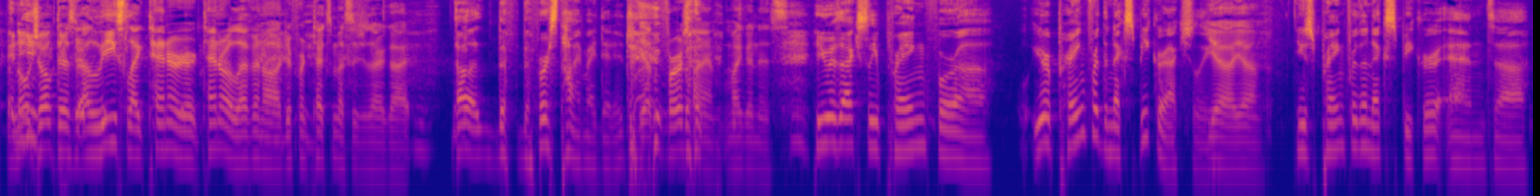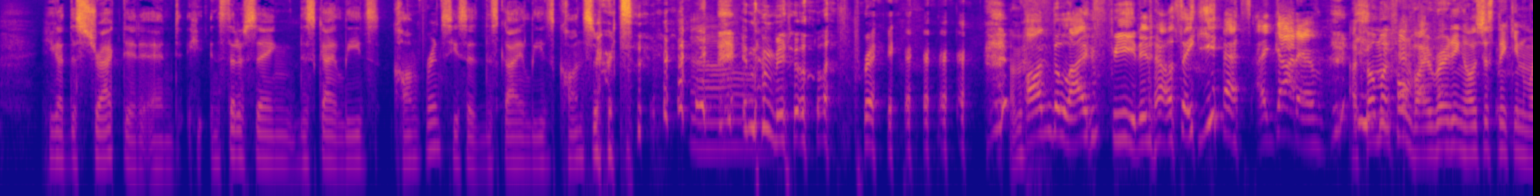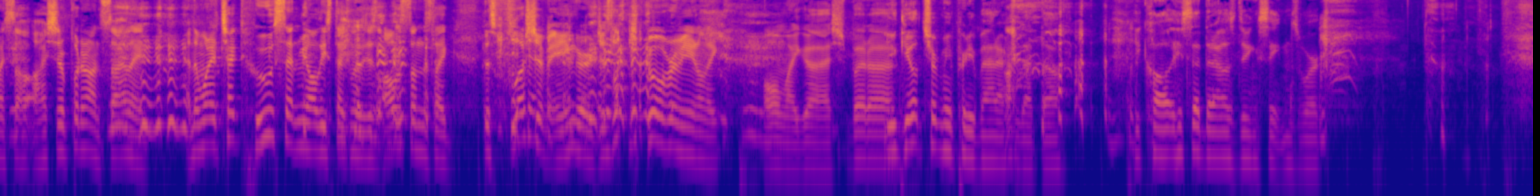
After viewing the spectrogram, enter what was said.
But no he- joke. There's at least like ten or ten or eleven uh, different text messages I got. Oh, the the first time I did it. Yeah, the first time. My goodness. he was actually praying for. uh You were praying for the next speaker, actually. Yeah, yeah. He was praying for the next speaker, and uh, he got distracted. And he, instead of saying "this guy leads conference," he said "this guy leads concerts." In the middle of prayer on the live feed, and I was like, "Yes, I got him." I felt my phone vibrating. I was just thinking to myself, oh, I should have put it on silent. And then when I checked who sent me all these text messages, all of a sudden this like this flush of anger just like came over me, and I'm like, oh my gosh. But uh, You guilt tripped me pretty bad after that, though. he called. He said that I was doing Satan's work.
